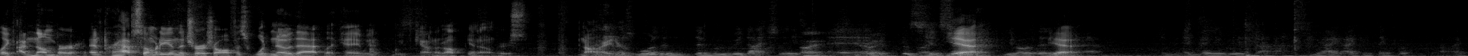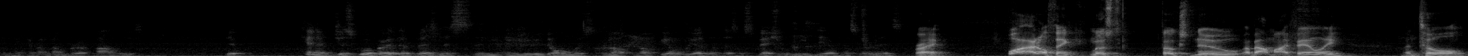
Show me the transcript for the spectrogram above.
like a number. And perhaps somebody in the church office would know that, like, hey, we, we've counted up, you know, there's nine. there's more than, than we would actually, Right. uh, Right, 'cause- consider, Yeah. you know, that, Yeah. um, in, in many ways, I, I mean, I, I can think of, I can think of a number of families that kind of just go about their business and, and you would almost not, not be aware that there's a special need there, but there is. Right. Well, I don't think most folks knew about my family until,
